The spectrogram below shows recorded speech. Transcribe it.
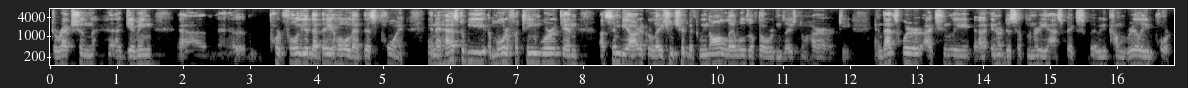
direction giving portfolio that they hold at this point. And it has to be more of a teamwork and a symbiotic relationship between all levels of the organizational hierarchy. And that's where actually uh, interdisciplinary aspects become really important.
